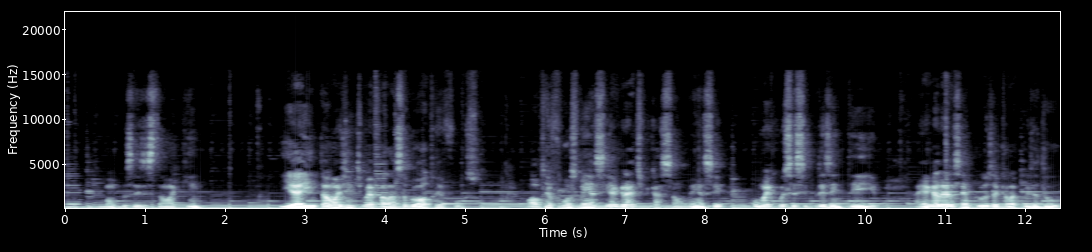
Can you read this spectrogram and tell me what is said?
Que bom que vocês estão aqui. E aí então a gente vai falar sobre o auto reforço. O auto reforço vem a ser a gratificação, vem a ser como é que você se presenteia. Aí a galera sempre usa aquela coisa do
